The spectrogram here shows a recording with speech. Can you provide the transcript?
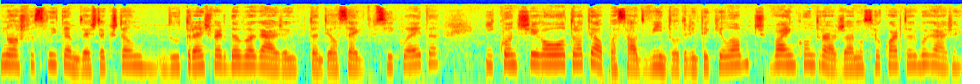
Nós facilitamos esta questão do transfer da bagagem. Portanto, ele segue de bicicleta e, quando chega ao outro hotel, passado 20 ou 30 km, vai encontrar já no seu quarto a bagagem.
